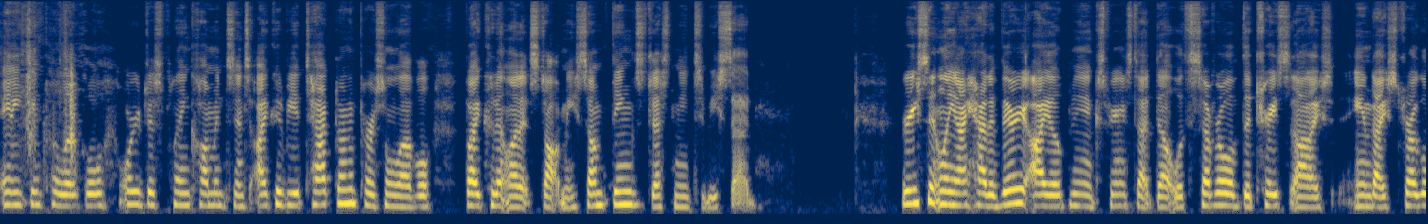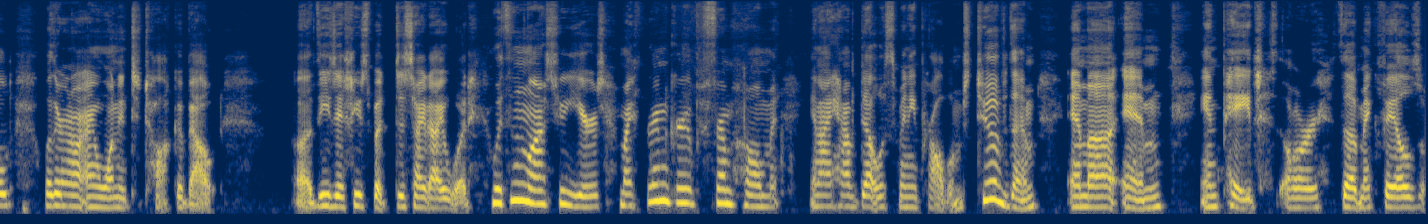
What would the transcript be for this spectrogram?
anything political or just plain common sense, I could be attacked on a personal level, but I couldn't let it stop me. Some things just need to be said. Recently, I had a very eye-opening experience that dealt with several of the traits that I and I struggled whether or not I wanted to talk about uh, these issues, but decided I would. Within the last few years, my friend group from home and I have dealt with many problems. Two of them, Emma M and Paige, are the McPhails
